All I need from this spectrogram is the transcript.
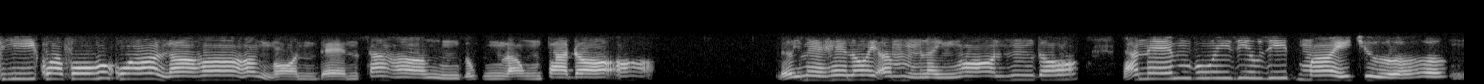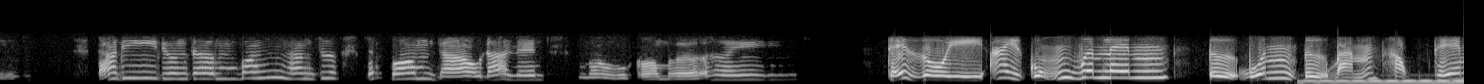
đi qua phố qua làng ngọn đèn sáng rụng lòng đàn em vui diêu dít mai trường. Ta đi đường dầm bóng hàng xưa đất bom đào đã lên, màu cỏ mới thế rồi ai cũng vươn lên, tự buôn tự bán, học thêm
